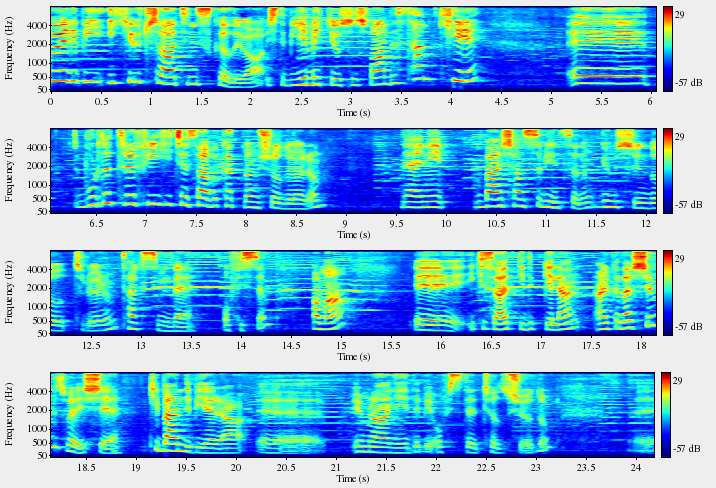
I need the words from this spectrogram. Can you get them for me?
böyle bir 2-3 saatiniz kalıyor. İşte bir yemek yiyorsunuz falan desem ki e, burada trafiği hiç hesaba katmamış oluyorum. Yani ben şanslı bir insanım. Gümüşsuyu'nda oturuyorum. Taksim'de ofisim. Ama e, iki saat gidip gelen arkadaşlarımız var işe. Ki ben de bir ara e, Ümraniye'de bir ofiste çalışıyordum. E,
